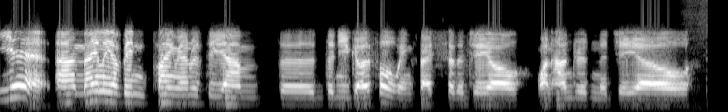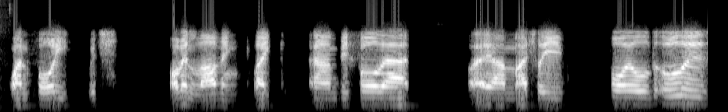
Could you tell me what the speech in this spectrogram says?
yeah, um, mainly I've been playing around with the um, the the new GoFoil wings, basically, so the GL 100 and the GL 140, which I've been loving. Like um, before that, I um, actually foiled Ulus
